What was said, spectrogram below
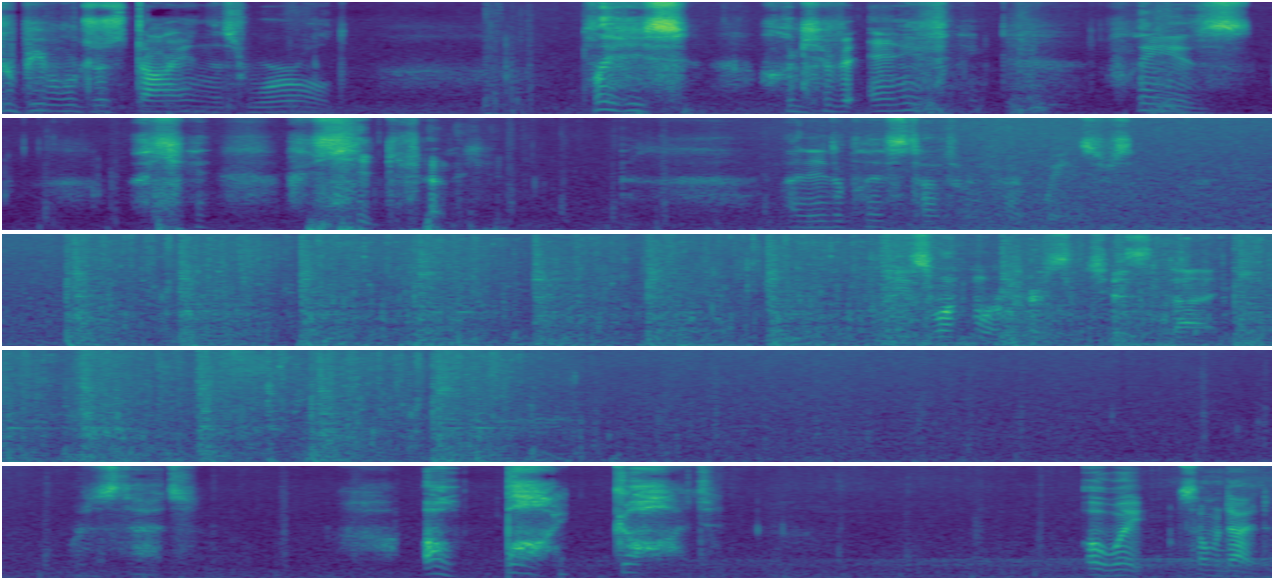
two people just die in this world. Please, I'll give anything. Please. I can't, I can't get out of here. I need to play top 25 weights or something. Please, one more person just died. Oh wait, someone died.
